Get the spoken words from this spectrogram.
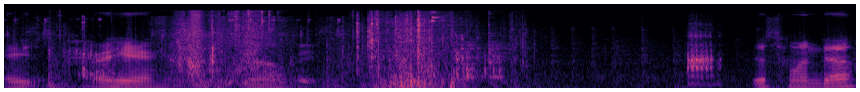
Hey, right here. No. This window.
